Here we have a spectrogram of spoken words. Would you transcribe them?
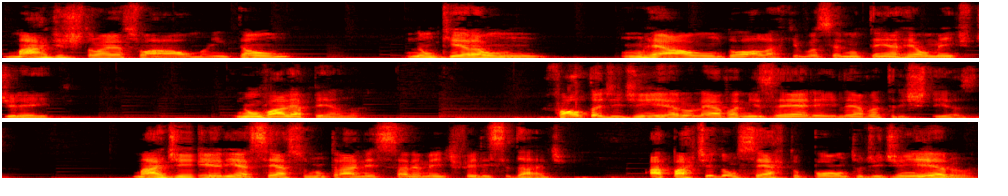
Mas destrói a sua alma. Então, não queira um, um real, um dólar que você não tenha realmente direito. Não vale a pena. Falta de dinheiro leva à miséria e leva à tristeza. Mas dinheiro em excesso não traz necessariamente felicidade. A partir de um certo ponto de dinheiro,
